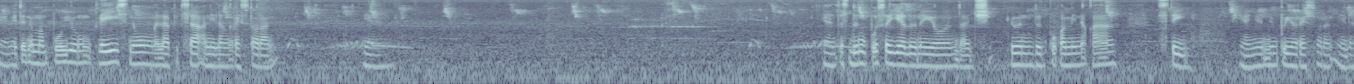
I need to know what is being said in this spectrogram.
Yan, ito naman po yung place nung malapit sa kanilang restaurant. Yan. Yan, tapos dun po sa yellow na yon Dodge, yun, dun po kami naka-stay. Yan, yun din po yung restaurant nila.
